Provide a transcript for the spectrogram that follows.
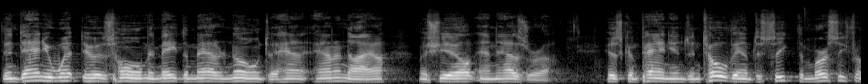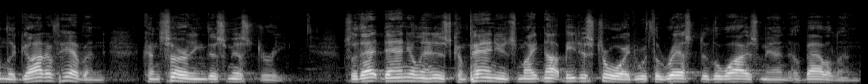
Then Daniel went to his home and made the matter known to Hananiah, Mishael, and Azariah, his companions, and told them to seek the mercy from the God of heaven concerning this mystery so that Daniel and his companions might not be destroyed with the rest of the wise men of Babylon.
